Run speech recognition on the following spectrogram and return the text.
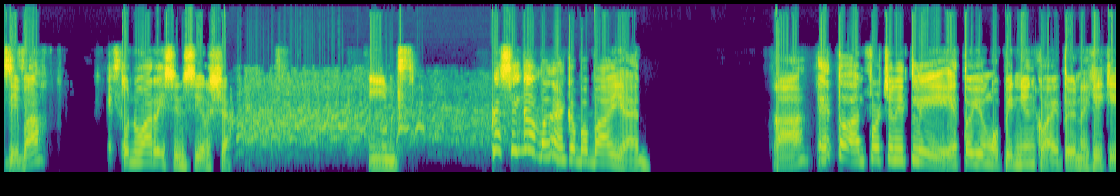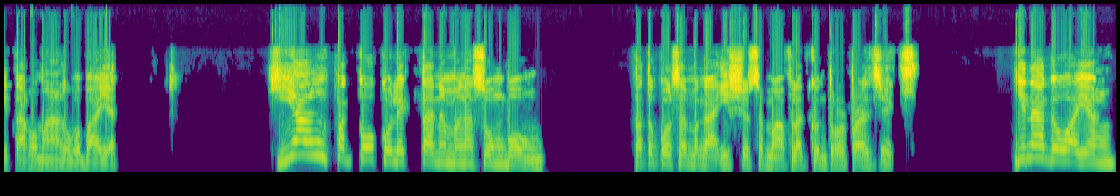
Di ba? Kunwari sincere siya. Mm. Kasi nga mga kababayan, ah, ito unfortunately, ito yung opinion ko, ito yung nakikita ko mga kababayan. Yang pagkokolekta ng mga sumbong patungkol sa mga issues sa mga flood control projects, ginagawa yung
